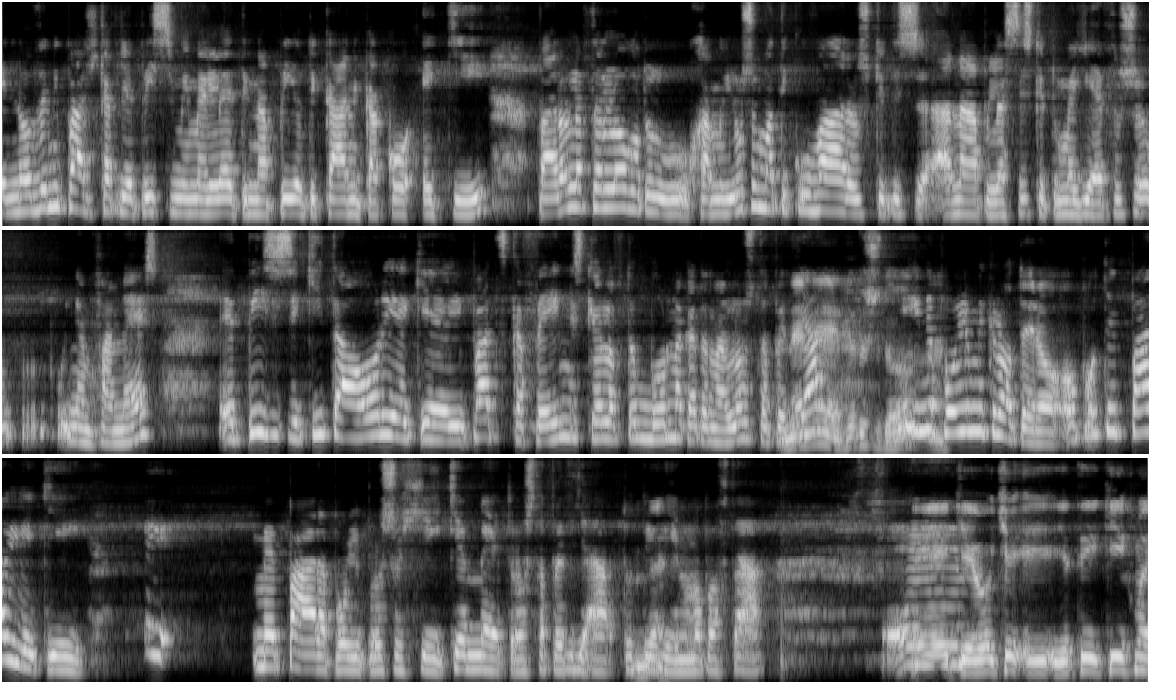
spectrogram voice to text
ενώ δεν υπάρχει κάποια επίσημη μελέτη να πει ότι κάνει κακό εκεί, παρόλα αυτά λόγω του χαμηλού σωματικού βάρους και της ανάπλασης και του μεγέθους ε, που είναι εμφανές, επίσης εκεί τα όρια και λοιπά της καφεΐνης και όλο αυτό που μπορούν να καταναλώσουν τα παιδιά ναι, ναι, δεν το συζητώ. είναι ναι. πολύ μικρότερο. Οπότε πάλι εκεί ε, με πάρα πολύ προσοχή και μέτρο στα παιδιά το τι Ναι. δίνουμε από αυτά. Ε, και, και, ε, γιατί εκεί έχουμε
